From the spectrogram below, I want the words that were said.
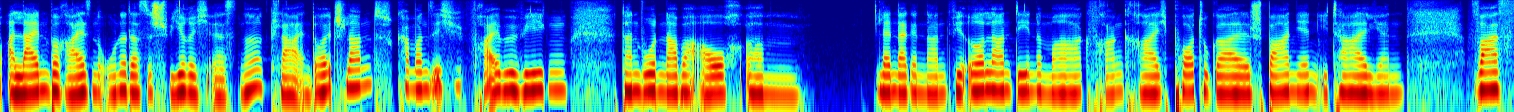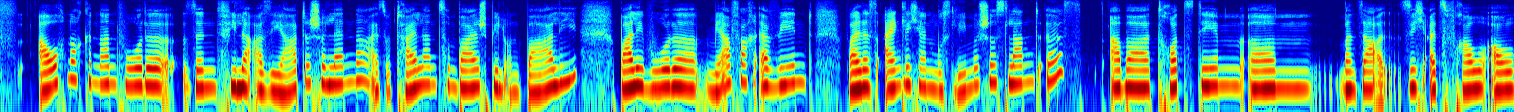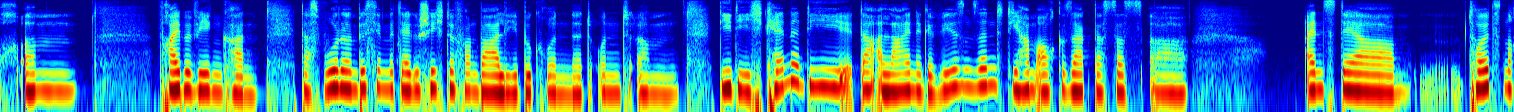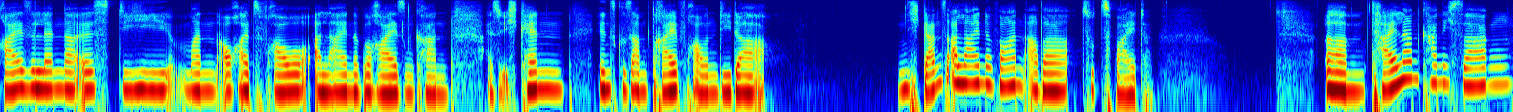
allein bereisen, ohne dass es schwierig ist. Ne? Klar, in Deutschland kann man sich frei bewegen. Dann wurden aber auch ähm, Länder genannt wie Irland, Dänemark, Frankreich, Portugal, Spanien, Italien. Was auch noch genannt wurde, sind viele asiatische Länder, also Thailand zum Beispiel und Bali. Bali wurde mehrfach erwähnt, weil das eigentlich ein muslimisches Land ist, aber trotzdem ähm, man sah, sich als Frau auch ähm, frei bewegen kann. Das wurde ein bisschen mit der Geschichte von Bali begründet. Und ähm, die, die ich kenne, die da alleine gewesen sind, die haben auch gesagt, dass das äh, eins der tollsten Reiseländer ist, die man auch als Frau alleine bereisen kann. Also ich kenne insgesamt drei Frauen, die da nicht ganz alleine waren, aber zu zweit. Ähm, Thailand kann ich sagen,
